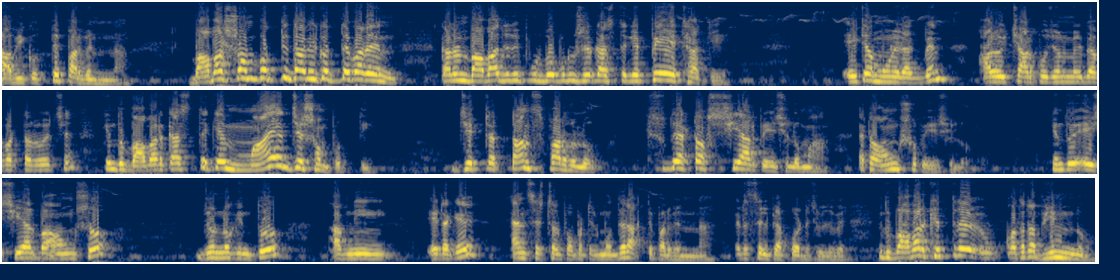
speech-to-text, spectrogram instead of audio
দাবি করতে পারবেন না। বাবার সম্পত্তি দাবি করতে পারেন, কারণ বাবা যদি পূর্বপুরুষের কাছ থেকে পেয়ে থাকে, এটা মনে রাখবেন। আর ওই চার প্রজন্মের ব্যাপারটা রয়েছে, কিন্তু বাবার কাছ থেকে মায়ের যে সম্পত্তি, যেটা ট্রান্সফার হলো, শুধু একটা শেয়ার পেয়েছিল মা, একটা অংশ পেয়েছিল। কিন্তু এই শেয়ার বা অংশ জন্য কিন্তু আপনি এটাকে অ্যানসেস্ট্রাল প্রপার্টির মধ্যে রাখতে পারবেন না। এটা সেলফ অ্যাকোয়ার্ডে চলে যাবে। কিন্তু বাবার ক্ষেত্রে কথাটা ভিন্ন।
